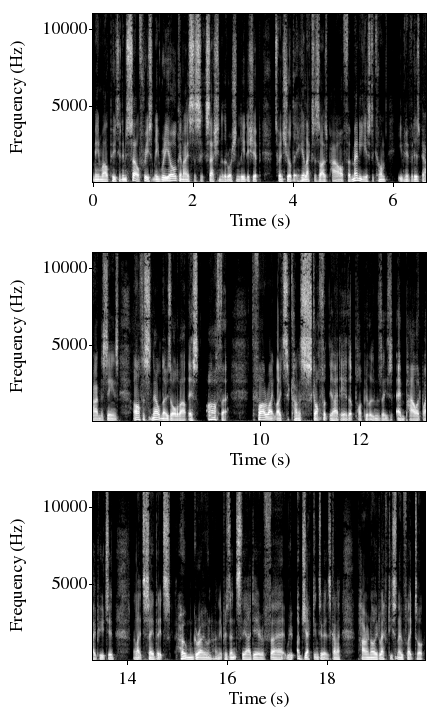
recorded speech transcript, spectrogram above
Meanwhile, Putin himself recently reorganise the succession of the Russian leadership to ensure that he'll exercise power for many years to come, even if it is behind the scenes. Arthur Snell knows all about this. Arthur, the far right likes to kind of scoff at the idea that populism is empowered by Putin. They like to say that it's homegrown and it presents the idea of uh, objecting to it as kind of paranoid lefty snowflake talk.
